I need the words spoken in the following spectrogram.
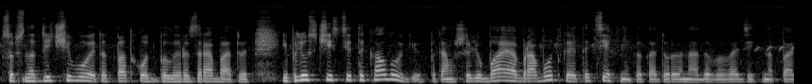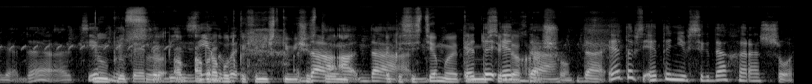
Собственно, для чего этот подход был и разрабатывает. И плюс чистит экологию, потому что любая обработка это техника, которую надо выводить на поля. Да? А ну, техника ну, плюс это бензин, обработка химическим веществом да, а, да, экосистемы – это, это не всегда это, хорошо. Да, да это, это не всегда хорошо.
